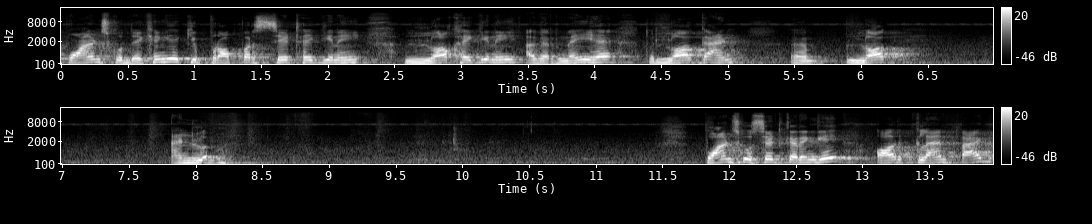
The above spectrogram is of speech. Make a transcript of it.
पॉइंट्स को देखेंगे कि प्रॉपर सेट है कि नहीं लॉक है कि नहीं। अगर नहीं है तो lock and lock and points को सेट करेंगे और क्लैंप पैड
